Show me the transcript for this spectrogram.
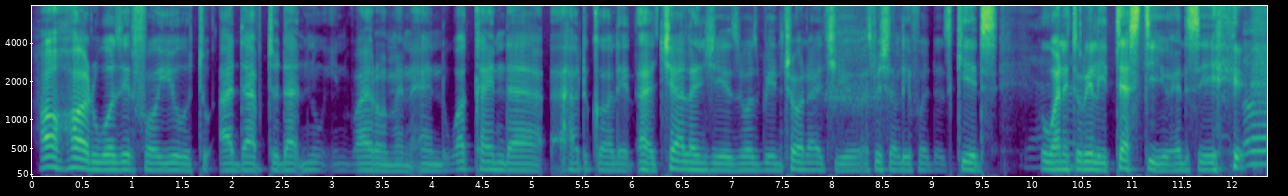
how hard was it for you to adapt to that new environment and what kind of, how to call it, uh, challenges was being thrown at you, especially for those kids who wanted to really test you and see? oh,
